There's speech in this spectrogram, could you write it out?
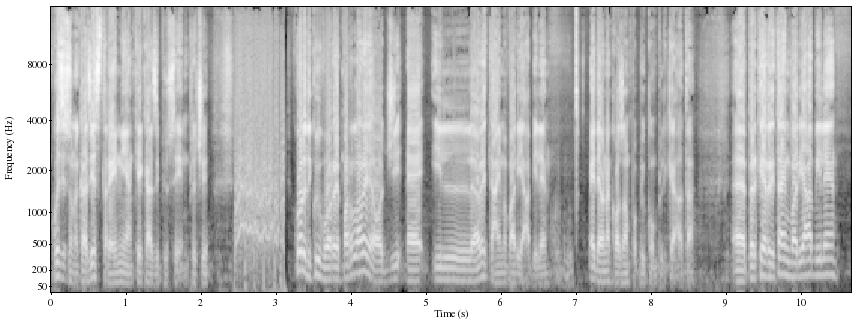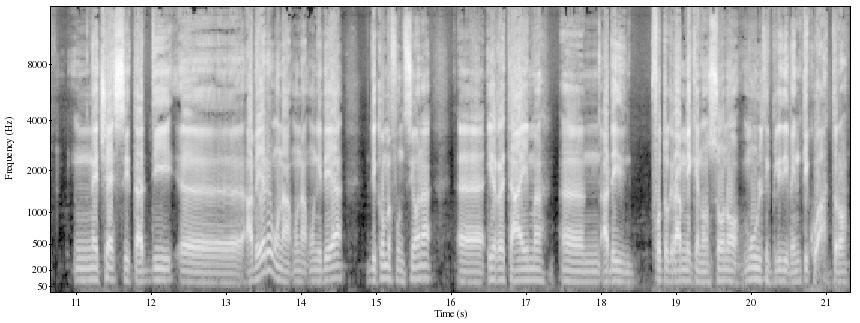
Questi sono i casi estremi e anche i casi più semplici. Quello di cui vorrei parlare oggi è il retime variabile ed è una cosa un po' più complicata eh, perché il retime variabile necessita di eh, avere una, una, un'idea di come funziona eh, il retime ehm, a dei fotogrammi che non sono multipli di 24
